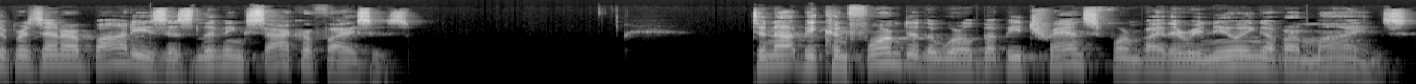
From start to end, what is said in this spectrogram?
to present our bodies as living sacrifices, to not be conformed to the world, but be transformed by the renewing of our minds,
